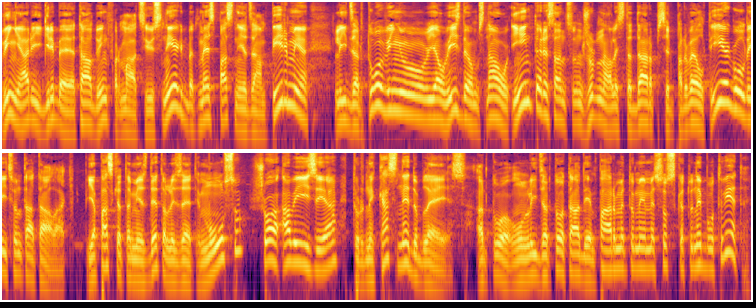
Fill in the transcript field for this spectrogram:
viņi arī gribēja tādu informāciju sniegt, bet mēs pasniedzām pirmie, līdz ar to viņu jau izdevums nav interesants un žurnālista darbs ir par velti ieguldīts un tā tālāk. Ja paskatāmies detalizēti mūsu šo avīzi, ja, tur nekas nedublējas ar to, un līdz ar to tādiem pārmetumiem es uzskatu nebūtu vieta.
